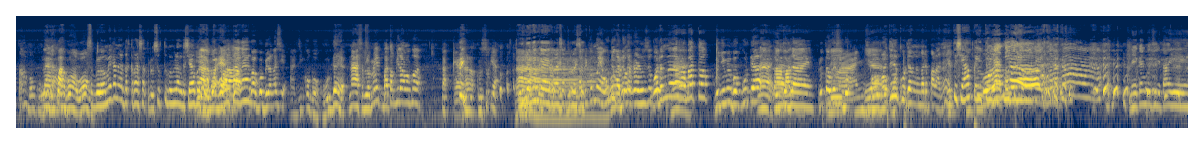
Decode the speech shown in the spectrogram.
Ah, bau Nah, Sumpah gua enggak bohong. Sebelumnya kan ada kerasa kerusuk tuh gue bilang ke siapa Nah, gua Bang eh, kan. gua, gua bilang gak sih anjing kok bau kuda ya? Nah, sebelumnya Batok bilang sama gua, "Tak, kayak anak kusuk ya." Nah, Lu denger kayak kerasa kerusuk. Tapi gua mah ya udah nggak denger kan rusuk. Gua denger Nah. Batok. Gua nyiumnya bau kuda. nah Kata itu Blay Lu tau gak sih bau? Anjing. Iya. Bau Itu yang kuda nggak ada palanya. ya? Itu siapa itu? Bola Yang nih. kan gue ceritain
